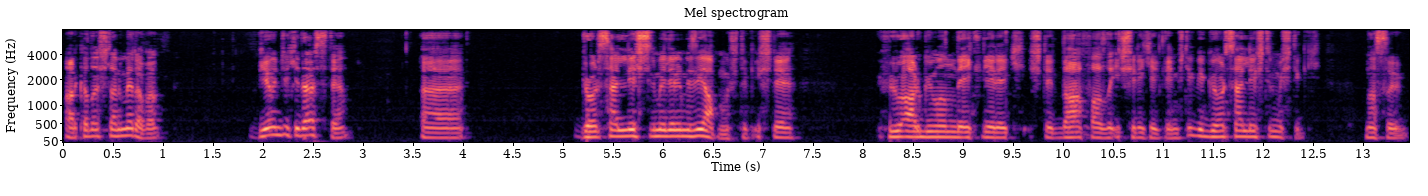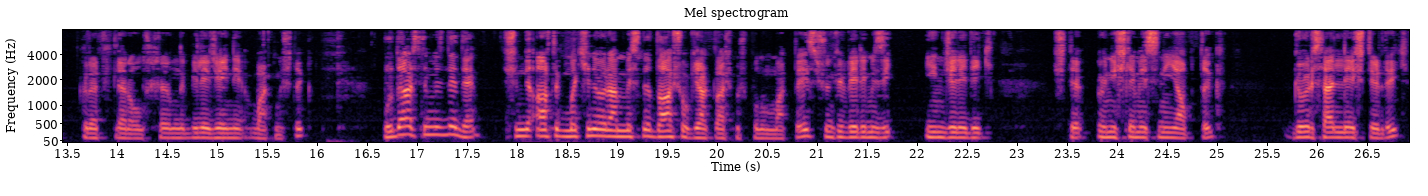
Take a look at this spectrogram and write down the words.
Arkadaşlar merhaba. Bir önceki derste e, görselleştirmelerimizi yapmıştık. İşte hue argümanını da ekleyerek işte daha fazla içerik eklemiştik ve görselleştirmiştik. Nasıl grafikler oluşturabileceğini bakmıştık. Bu dersimizde de şimdi artık makine öğrenmesine daha çok yaklaşmış bulunmaktayız. Çünkü verimizi inceledik, işte ön işlemesini yaptık, görselleştirdik.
